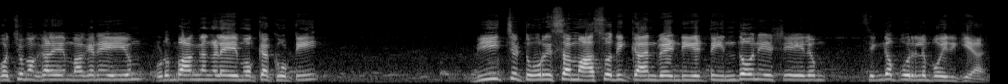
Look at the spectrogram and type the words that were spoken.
കൊച്ചുമക്കളെയും മകനെയും കുടുംബാംഗങ്ങളെയും ഒക്കെ കൂട്ടി ബീച്ച് ടൂറിസം ആസ്വദിക്കാൻ വേണ്ടിയിട്ട് ഇന്തോനേഷ്യയിലും സിംഗപ്പൂരിലും പോയിരിക്കുകയാണ്.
